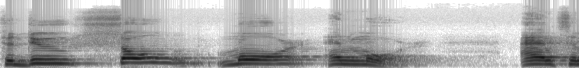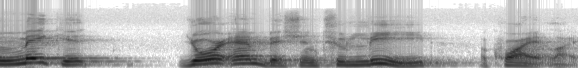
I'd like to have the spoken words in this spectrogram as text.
to do so more and more, and to make it your ambition to lead a quiet life.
